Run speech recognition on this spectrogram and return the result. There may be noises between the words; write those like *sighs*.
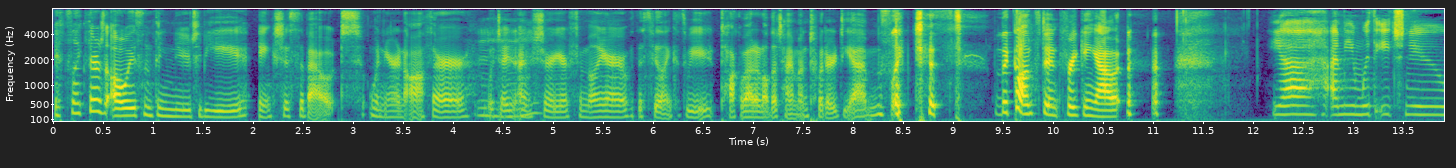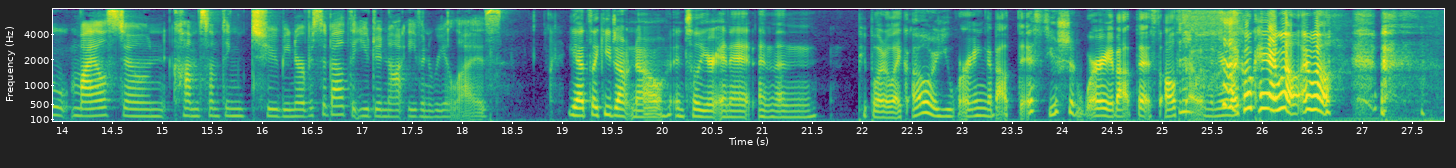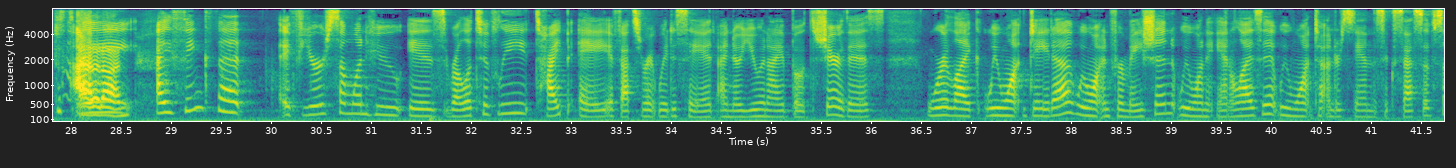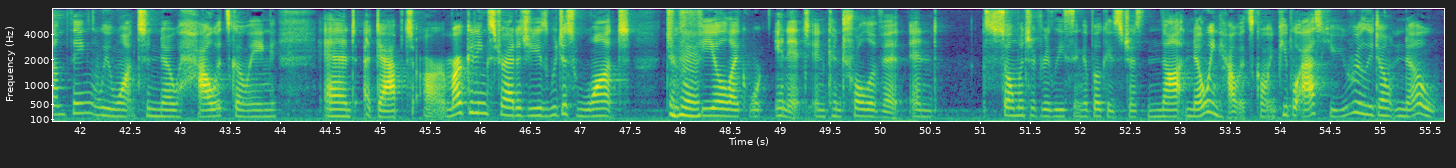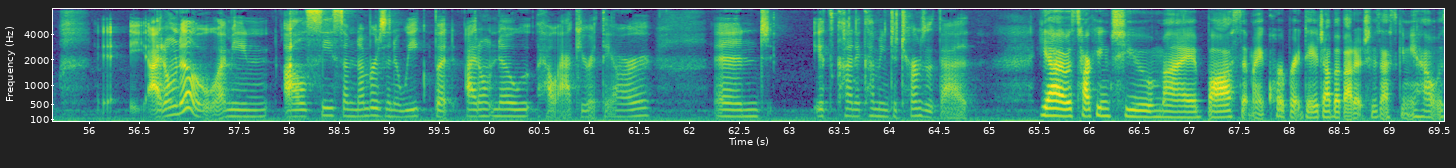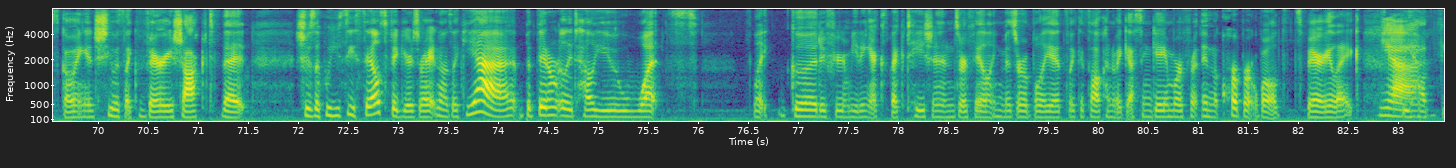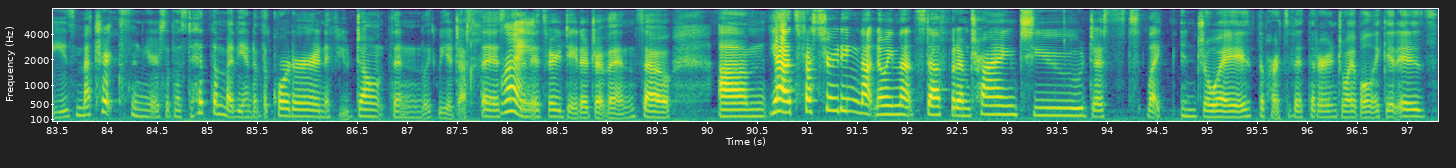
it's like there's always something new to be anxious about when you're an author, mm-hmm. which I, I'm sure you're familiar with this feeling because we talk about it all the time on Twitter DMs. *laughs* Like just *laughs* the constant freaking out. Yeah, I mean, with each new milestone comes something to be nervous about that you did not even realize. Yeah, it's like you don't know until you're in it, and then people are like, "Oh, are you worrying about this? You should worry about this also." And then you're like, *laughs* "Okay, I will. I will." *laughs* Just add I, it on. I think that if you're someone who is relatively type A, if that's the right way to say it, I know you and I both share this we're like, we want data, we want information, we want to analyze it, we want to understand the success of something, we want to know how it's going and adapt our marketing strategies. We just want to mm-hmm. feel like we're in it, in control of it. And so much of releasing a book is just not knowing how it's going. People ask you, you really don't know. I don't know. I mean, I'll see some numbers in a week, but I don't know how accurate they are. And it's kind of coming to terms with that. Yeah, I was talking to my boss at my corporate day job about it. She was asking me how it was going, and she was like very shocked that she was like, Well, you see sales figures, right? And I was like, Yeah, but they don't really tell you what's like good if you're meeting expectations or failing miserably. It's like it's all kind of a guessing game. Where in the corporate world, it's very like yeah, we have these metrics and you're supposed to hit them by the end of the quarter, and if you don't, then like we adjust this. Right. And it's very data driven. So um, yeah, it's frustrating not knowing that stuff, but I'm trying to just like enjoy the parts of it that are enjoyable. Like it is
